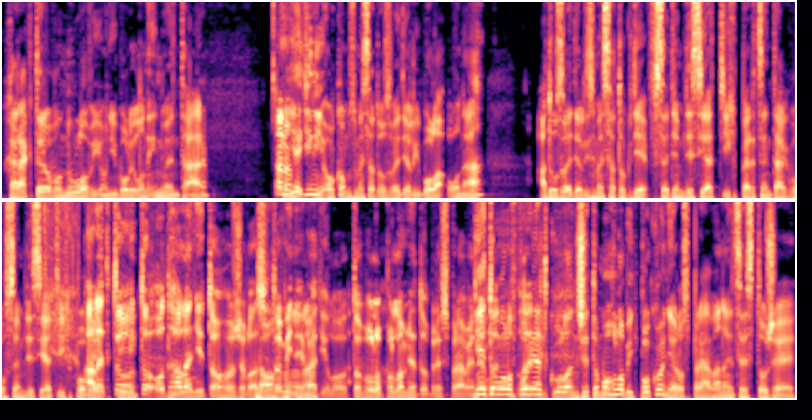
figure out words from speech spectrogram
charakterovo nuloví, oni boli len inventár. Ano. Jediný, o kom sme sa dozvedeli, bola ona a dozvedeli sme sa to kde? V 70%, v 80% poviedky. Ale to, to odhalenie toho, že vlastne no, to mi no, no. nevadilo, to bolo podľa mňa dobre spravené. Nie, to len, bolo v poriadku, len... len že to mohlo byť pokojne rozprávané cez to, že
